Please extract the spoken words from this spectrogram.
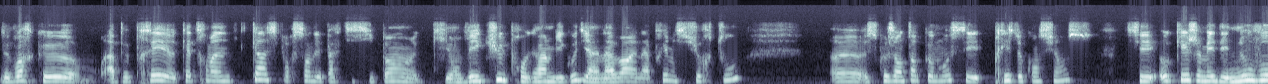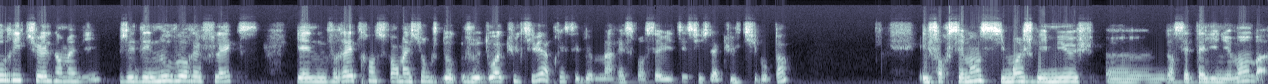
de voir que à peu près 95% des participants qui ont vécu le programme Bigood, il y a un avant et un après, mais surtout, euh, ce que j'entends comme mot, c'est prise de conscience. C'est OK, je mets des nouveaux rituels dans ma vie, j'ai des nouveaux réflexes, il y a une vraie transformation que je dois, cultiver. Après, c'est de ma responsabilité si je la cultive ou pas. Et forcément, si moi je vais mieux euh, dans cet alignement, bah,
